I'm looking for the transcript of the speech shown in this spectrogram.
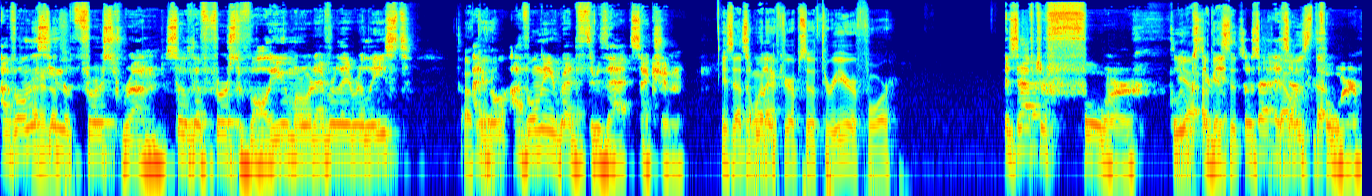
I've only seen the first run, so the first volume or whatever they released. okay I've, I've only read through that section. is that the one like- after episode three or four It's after four. Gloom's Yeah, okay, so so, it's, a- it's that after was the- four.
